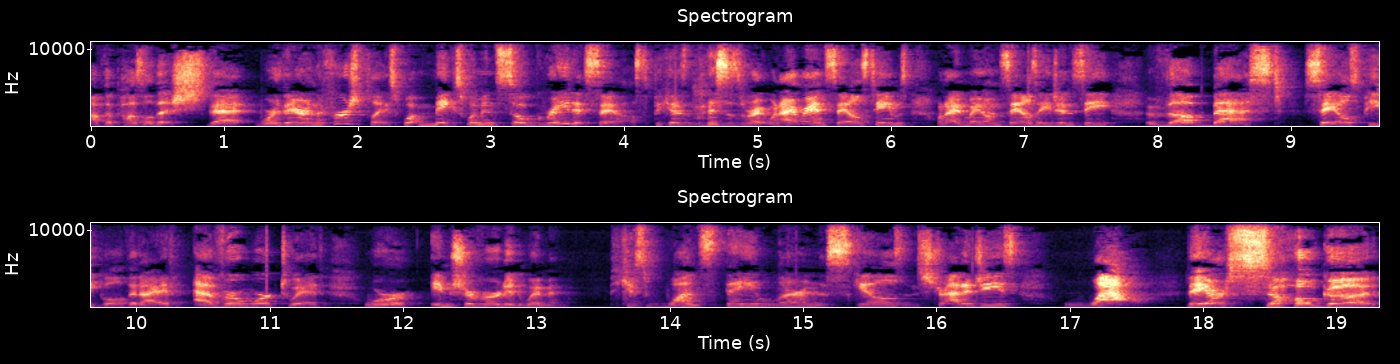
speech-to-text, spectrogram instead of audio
of the puzzle that sh- that were there in the first place. What makes women so great at sales? Because this is right. When I ran sales teams, when I had my own sales agency, the best salespeople that I have ever worked with were introverted women. Because once they learn the skills and strategies, wow, they are so good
